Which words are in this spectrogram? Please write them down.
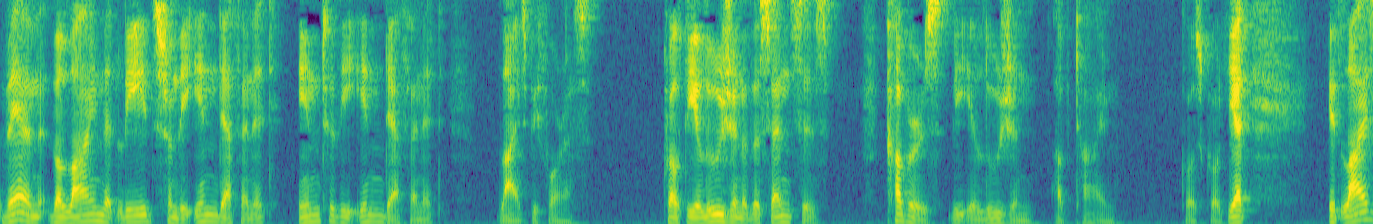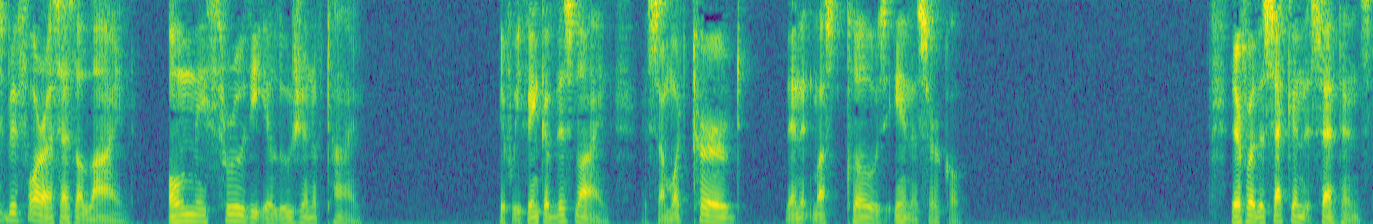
then the line that leads from the indefinite into the indefinite lies before us. Quote, the illusion of the senses covers the illusion of time. Yet it lies before us as a line only through the illusion of time. If we think of this line as somewhat curved, then it must close in a circle. Therefore, the second sentence,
